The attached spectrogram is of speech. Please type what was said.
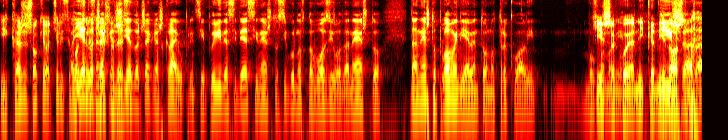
I kažeš, ok, hoće li se, hoće jedva li se čekaš, nešto desiti? Jedva čekaš kraj u principu. Ili da se desi nešto sigurnosno vozilo, da nešto, da nešto promeni eventualno trku, ali Kiša nije. koja nikad nije Kiša, došla. Da.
